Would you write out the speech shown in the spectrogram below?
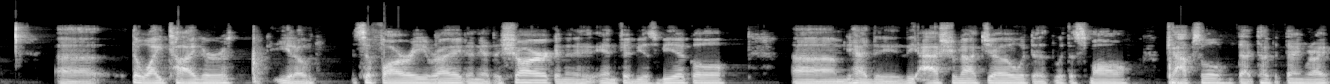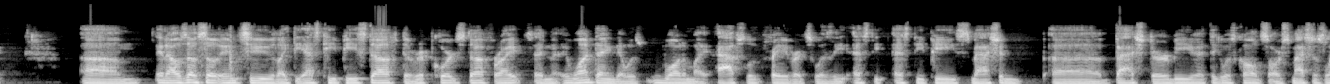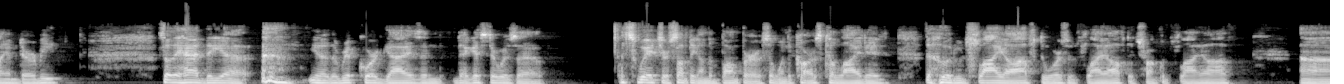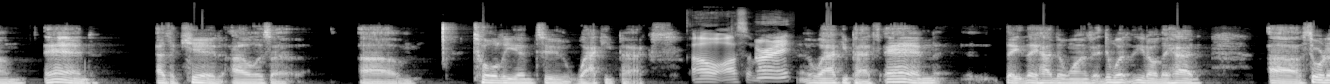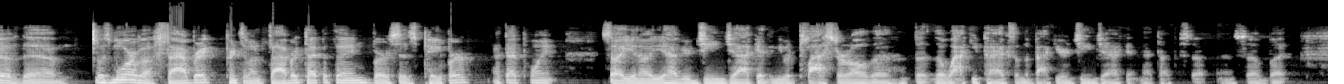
uh, the white tiger, you know, safari, right? And you had the shark and the amphibious vehicle. Um, you had the the astronaut Joe with the with the small capsule, that type of thing, right? Um, and I was also into like the STP stuff, the ripcord stuff, right? And one thing that was one of my absolute favorites was the SD, STP Smash and uh, Bash Derby, I think it was called, or Smash and Slam Derby. So they had the uh, you know the ripcord guys, and I guess there was a a switch or something on the bumper. So when the cars collided, the hood would fly off, doors would fly off, the trunk would fly off. Um, and as a kid, I was a um, totally into wacky packs, Oh, awesome. All right. wacky packs, and they they had the ones that was you know they had uh, sort of the it was more of a fabric printed on fabric type of thing versus paper at that point. So you know you have your jean jacket and you would plaster all the, the, the wacky packs on the back of your jean jacket and that type of stuff. And so, but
